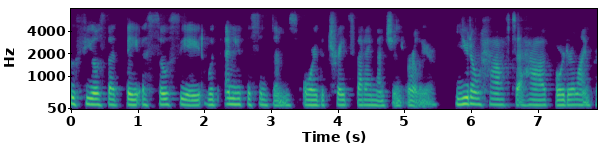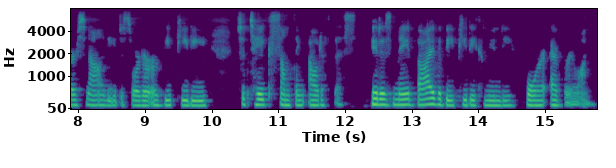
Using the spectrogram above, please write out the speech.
who feels that they associate with any of the symptoms or the traits that I mentioned earlier. You don't have to have borderline personality disorder or BPD to take something out of this. It is made by the BPD community for everyone.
